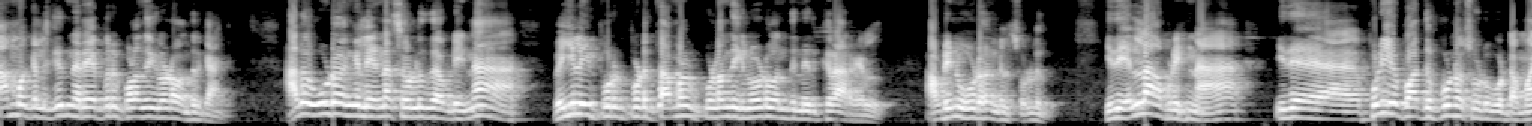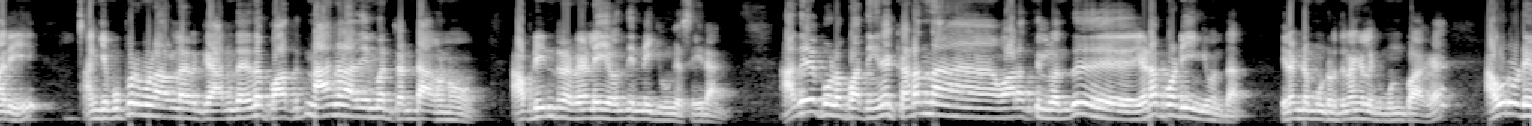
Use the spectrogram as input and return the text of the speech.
நாமக்கலுக்கு நிறைய பேர் குழந்தைகளோடு வந்திருக்காங்க. அதை ஊடகங்கள் என்ன சொல்லுது அப்படின்னா வெயிலை பொருட்படுத்தாமல் குழந்தைகளோடு வந்து நிற்கிறார்கள் அப்படின்னு ஊடகங்கள் சொல்லுது. இது எல்லாம் அப்படின்னா இது புளியை பார்த்து பூனை சூடு போட்ட மாதிரி அங்கே முப்பெரும் விழாவில் இருக்க அந்த இதை பார்த்துட்டு நாங்களும் அதே மாதிரி ட்ரெண்ட் ஆகணும் அப்படின்ற வேலையை வந்து இன்றைக்கி இவங்க செய்கிறாங்க அதே போல் பார்த்தீங்கன்னா கடந்த வாரத்தில் வந்து எடப்பாடி இங்கே வந்தார். இரண்டு மூன்று தினங்களுக்கு முன்பாக. அவருடைய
